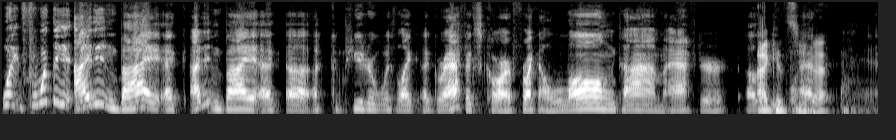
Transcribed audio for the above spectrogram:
Wait, for one thing, I didn't buy a I didn't buy a, a, a computer with like a graphics card for like a long time after. I could see that. Yeah.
